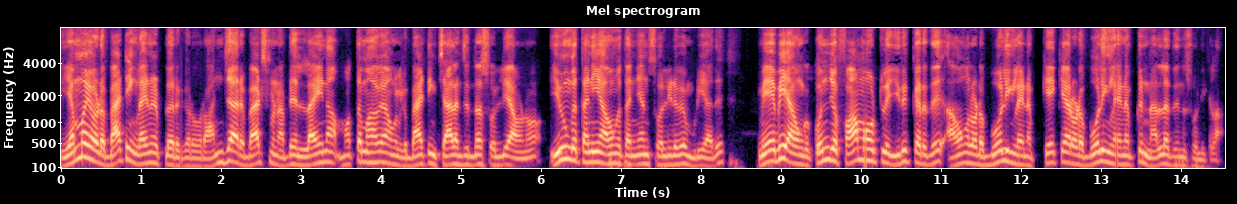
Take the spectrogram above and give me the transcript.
எம்ஐயோட பேட்டிங் லைனப்ல இருக்கிற ஒரு அஞ்சாறு பேட்ஸ்மேன் அப்படியே லைனா மொத்தமாவே அவங்களுக்கு பேட்டிங் சேலஞ்சுன்னு தான் சொல்லி ஆகணும். இவங்க தனியா அவங்க தனியான்னு சொல்லிடவே முடியாது. மேபி அவங்க கொஞ்சம் ஃபார்ம் அவுட்ல இருக்கிறது அவங்களோட போலிங் லைனப் கேகேஆரோட போலிங் லைனப்க்கு நல்லதுன்னு சொல்லிக்கலாம்.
